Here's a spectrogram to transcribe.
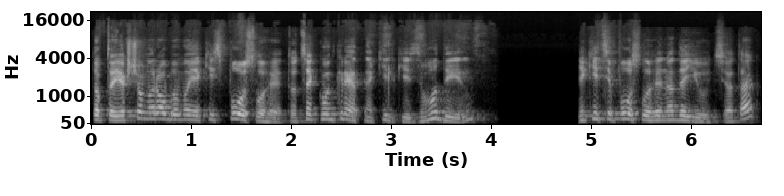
Тобто, якщо ми робимо якісь послуги, то це конкретна кількість годин, які ці послуги надаються. так?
